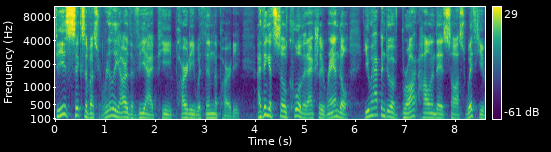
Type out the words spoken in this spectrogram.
These six of us really are the VIP party within the party. I think it's so cool that actually, Randall, you happen to have brought hollandaise sauce with you.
